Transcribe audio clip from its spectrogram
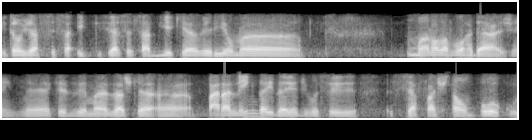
Então já se, já se sabia que haveria uma uma nova abordagem, né? Quer dizer, mas acho que a, a, para além da ideia de você se afastar um pouco,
